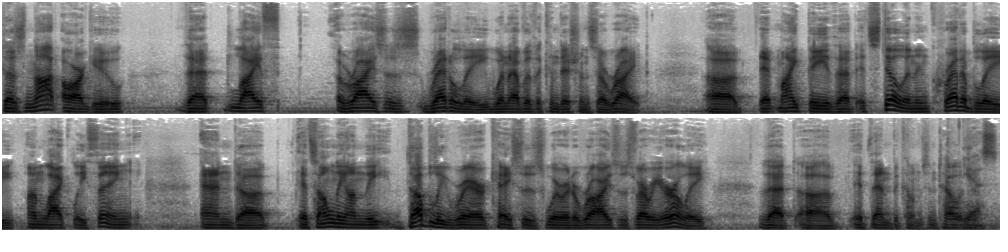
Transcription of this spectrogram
does not argue that life arises readily whenever the conditions are right. Uh, it might be that it's still an incredibly unlikely thing, and uh, it's only on the doubly rare cases where it arises very early that uh, it then becomes intelligent. Yes.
